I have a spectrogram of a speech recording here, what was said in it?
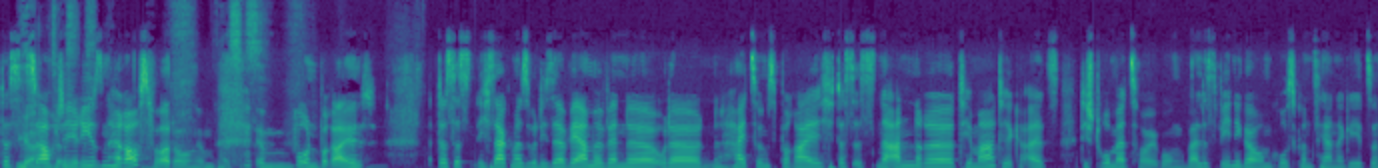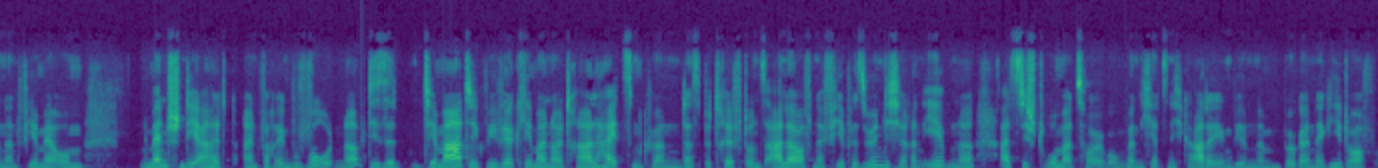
Das ist ja, auch die Riesenherausforderung im, im Wohnbereich. Das ist, ich sag mal so, dieser Wärmewende oder Heizungsbereich, das ist eine andere Thematik als die Stromerzeugung, weil es weniger um Großkonzerne geht, sondern vielmehr um Menschen, die halt einfach irgendwo wohnen. Ne? Diese Thematik, wie wir klimaneutral heizen können, das betrifft uns alle auf einer viel persönlicheren Ebene als die Stromerzeugung, wenn ich jetzt nicht gerade irgendwie in einem Bürgerenergiedorf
